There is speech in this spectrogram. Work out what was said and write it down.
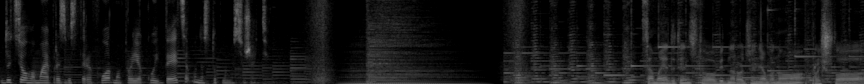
до цього має призвести реформа, про яку йдеться у наступному сюжеті. Все моє дитинство від народження воно пройшло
